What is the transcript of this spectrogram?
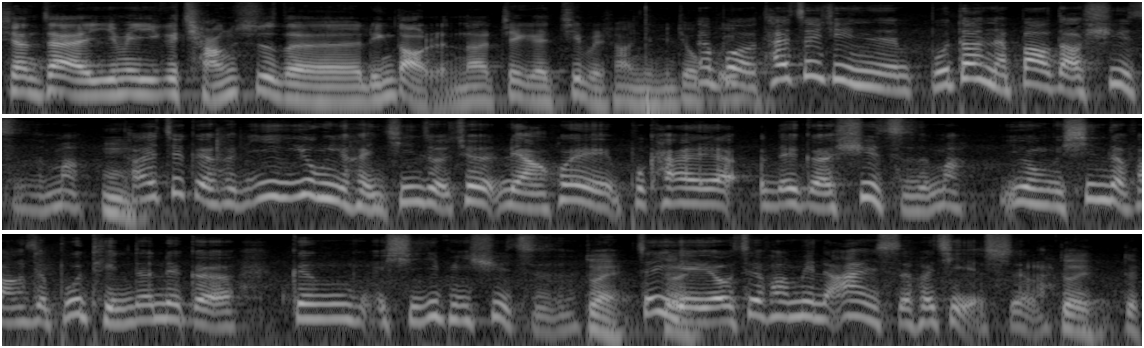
现在因为一个强势的领导人呢，这个基本上你们就那不，他最近不断的报道续职嘛，他这个很意用意很清楚，就两会不开那个续职嘛，用新的方式不停的那个跟习近平续职，对，这也有这方面的暗示和解释了。对对，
